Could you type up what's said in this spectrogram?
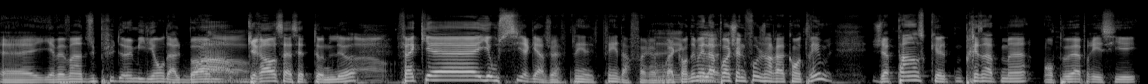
euh, il avait vendu plus d'un million d'albums grâce à cette tune là Fait que euh, il y a aussi, regarde, j'ai plein, plein d'affaires à vous Euh, raconter, mais la prochaine fois que j'en rencontrerai, je pense que présentement, on peut apprécier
